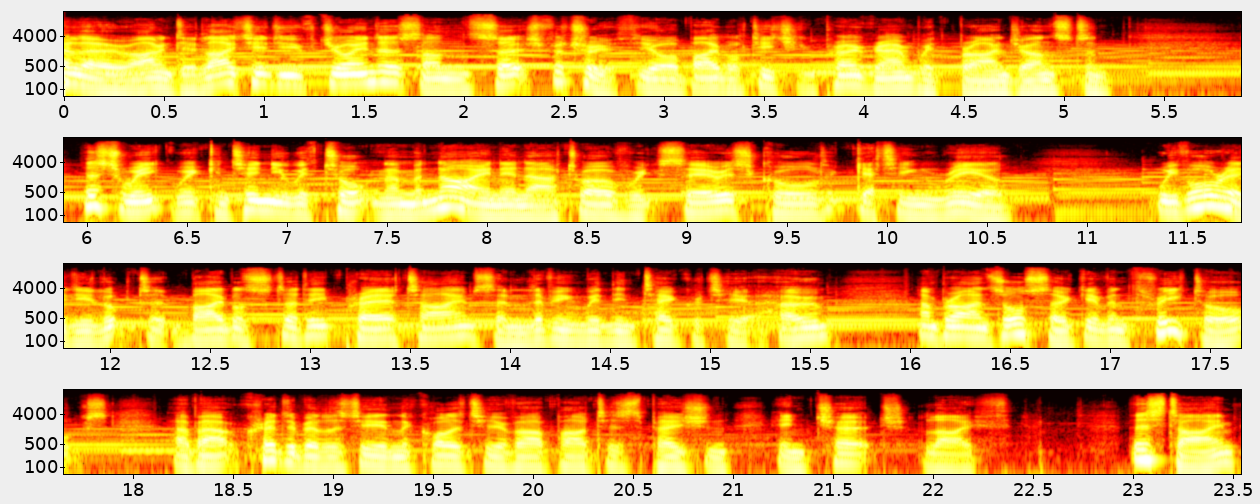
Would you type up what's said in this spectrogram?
Hello, I'm delighted you've joined us on Search for Truth, your Bible teaching program with Brian Johnston. This week we continue with talk number 9 in our 12 week series called Getting Real. We've already looked at Bible study, prayer times, and living with integrity at home, and Brian's also given three talks about credibility and the quality of our participation in church life. This time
